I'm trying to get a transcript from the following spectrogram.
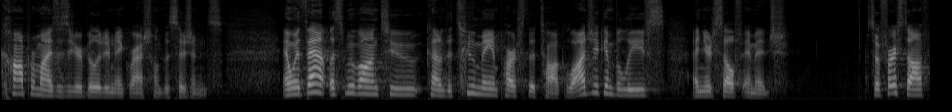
compromises your ability to make rational decisions. And with that, let's move on to kind of the two main parts of the talk logic and beliefs, and your self image. So, first off,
